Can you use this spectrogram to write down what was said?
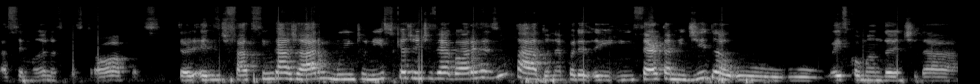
as semanas para as tropas. Então, eles de fato se engajaram muito nisso que a gente vê agora resultado, né? Por, em certa medida, o, o ex-comandante da,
